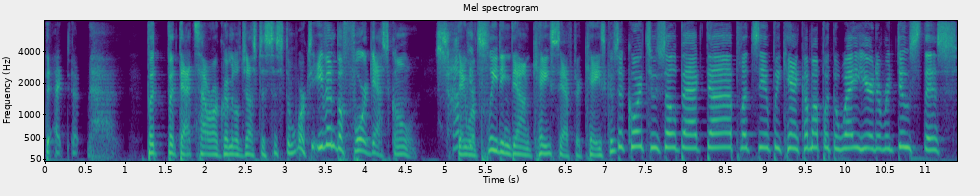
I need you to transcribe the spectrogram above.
That- But but that's how our criminal justice system works. Even before Gascon, they were pleading down case after case because the courts are so backed up. Let's see if we can't come up with a way here to reduce this.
